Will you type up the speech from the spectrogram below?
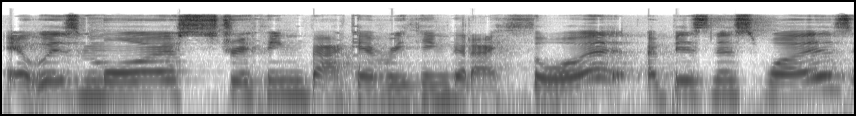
It was more stripping back everything that I thought a business was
